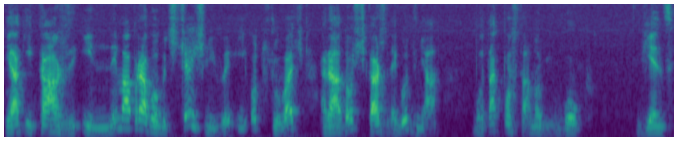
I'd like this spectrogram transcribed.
jak i każdy inny ma prawo być szczęśliwy i odczuwać radość każdego dnia, bo tak postanowił Bóg. Więc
